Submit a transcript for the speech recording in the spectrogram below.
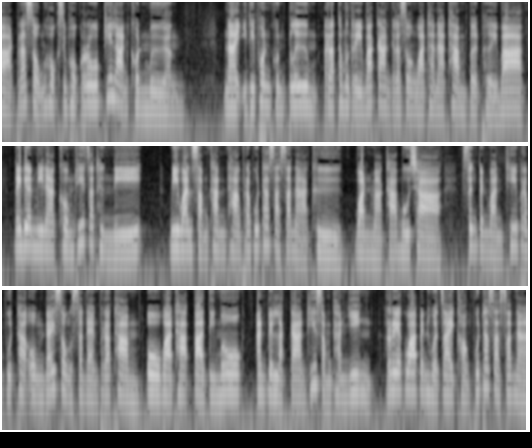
บาตรพระสงฆ์66 รูปที่ลานคนเมือง นายอิทธิพลคุณปลื้ม รัฐมนตรีว่าการกระทรวงวัฒนธรรมเปิดเผยว่า ในเดือนมีนาคมที่จะถึงนี้ มีวันสำคัญทางพระพุทธศาสนาคือ วันมาคาบูชา ซึ่งเป็นวันที่พระพุทธองค์ได้ทรงแสดงพระธรรม โอวาทปาติโมกอันเป็นหลักการที่สำคัญยิ่ง เรียกว่าเป็นหัวใจของพุทธศาสนา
